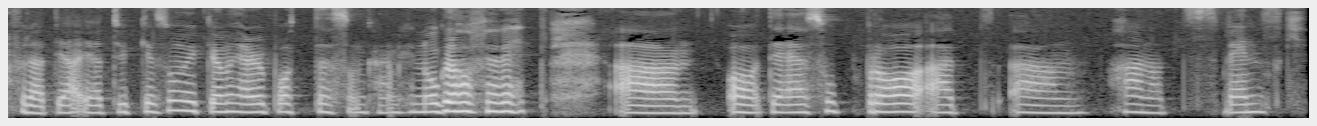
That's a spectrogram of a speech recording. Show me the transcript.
för att jag, jag tycker så mycket om Harry Potter som kanske några av er vet. Um, och det är så bra att um, ha något svenskt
